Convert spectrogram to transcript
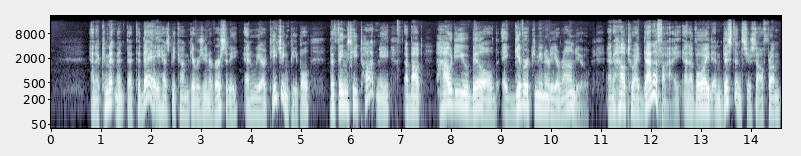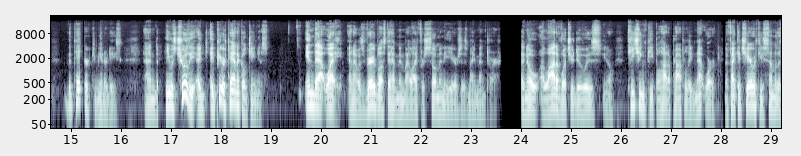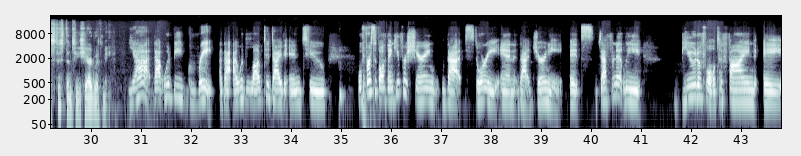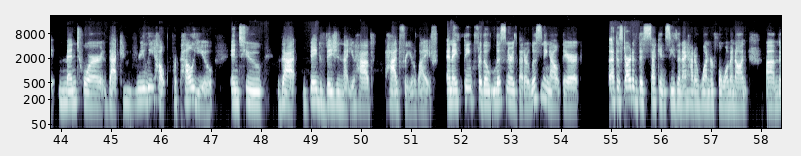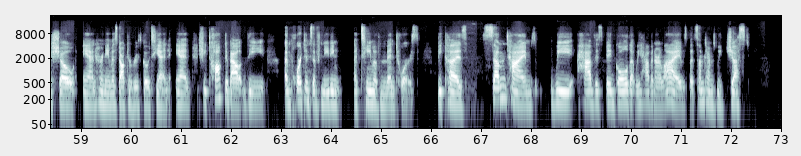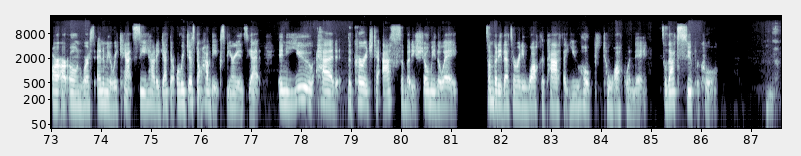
and a commitment that today has become Givers University, and we are teaching people the things he taught me about how do you build a giver community around you and how to identify and avoid and distance yourself from the taker communities. And he was truly a, a puritanical genius in that way. And I was very blessed to have him in my life for so many years as my mentor. I know a lot of what you do is, you know, teaching people how to properly network. If I could share with you some of the systems he shared with me. Yeah, that would be great. Uh, that I would love to dive into. Well, first of all, thank you for sharing that story and that journey. It's definitely beautiful to find a mentor that can really help propel you into that big vision that you have had for your life. And I think for the listeners that are listening out there, at the start of this second season, I had a wonderful woman on um, the show, and her name is Dr. Ruth Gauthier. And she talked about the importance of needing a team of mentors because sometimes we have this big goal that we have in our lives, but sometimes we just are our own worst enemy or we can't see how to get there or we just don't have the experience yet. And you had the courage to ask somebody, show me the way somebody that's already walked the path that you hoped to walk one day. So that's super cool.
